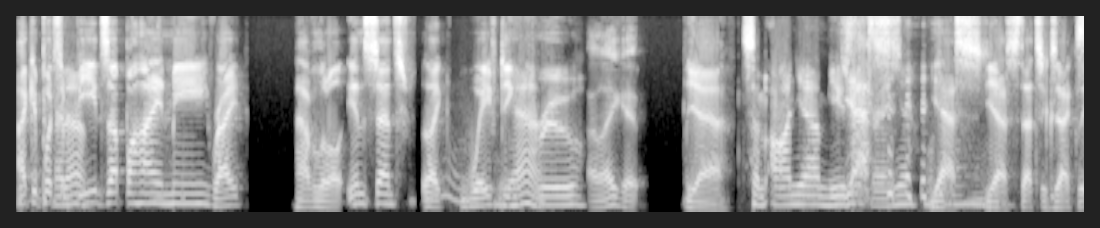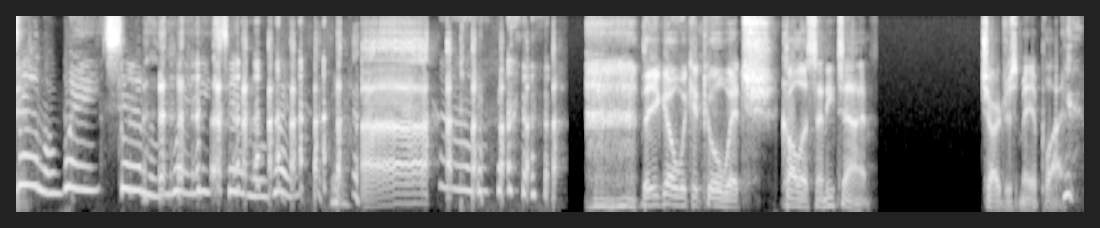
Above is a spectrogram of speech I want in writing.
I could put I some know. beads up behind me, right? Have a little incense like hmm. wafting Yeah. through. I like it. Yeah. Some Enya music. Yes. Enya. Yes, yes, that's exactly it. Sail away, sail away, sail away. There you go, Wicked Cool Witch. Call us anytime. Charges may apply.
